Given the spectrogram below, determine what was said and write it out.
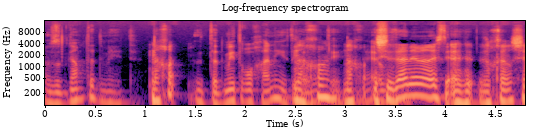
אז זאת גם תדמית. נכון זו תדמית רוחנית. נכון כזאתי. נכון אה, שזה אני אומר אני זוכר ש...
